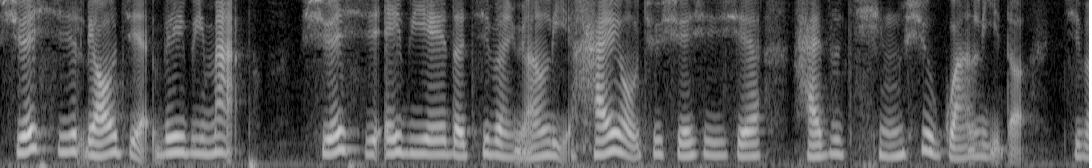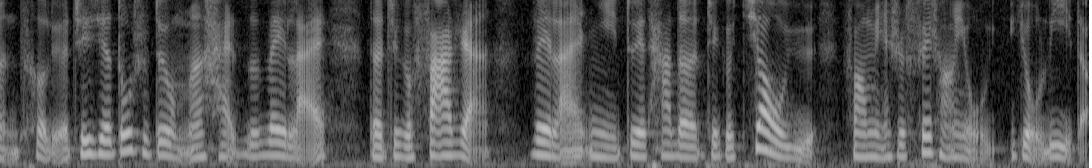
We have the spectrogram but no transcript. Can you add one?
学习了解 VB-MAP，学习 ABA 的基本原理，还有去学习一些孩子情绪管理的基本策略，这些都是对我们孩子未来的这个发展，未来你对他的这个教育方面是非常有有利的。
